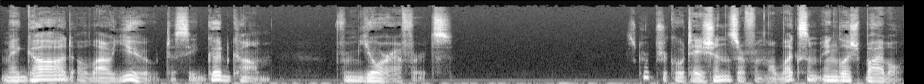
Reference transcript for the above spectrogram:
May God allow you to see good come from your efforts. Scripture quotations are from the Lexham English Bible,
